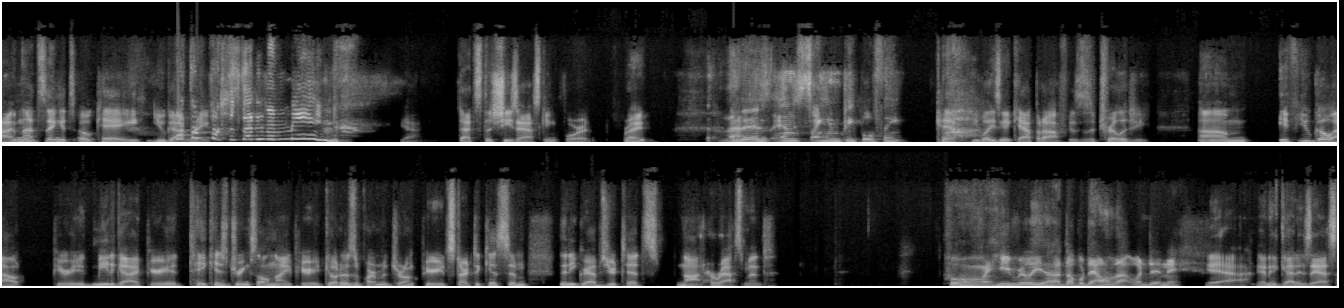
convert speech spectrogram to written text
I'm not saying it's okay. You got What the raped fuck does that even mean? Yeah, that's the she's asking for it, right? That then- insane. People think. Cap, well, he's going to cap it off because it's a trilogy. Um, if you go out, period, meet a guy, period, take his drinks all night, period, go to his apartment drunk, period, start to kiss him, then he grabs your tits, not harassment. Oh, he really uh, doubled down on that one, didn't he? Yeah, and it got his ass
